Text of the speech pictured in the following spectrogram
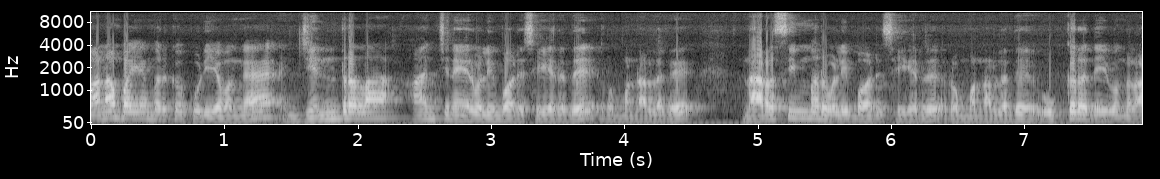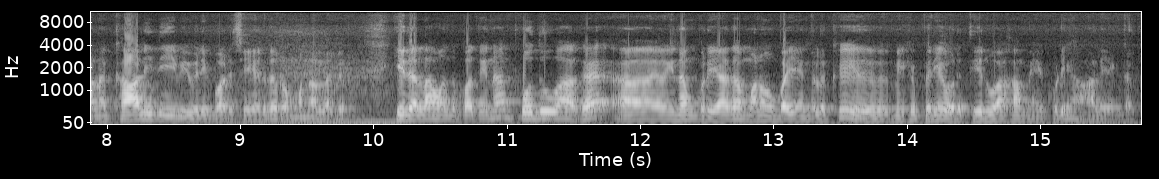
மனபயம் இருக்கக்கூடியவங்க ஜென்ரலாக ஆஞ்சநேயர் வழிபாடு செய்கிறது ரொம்ப நல்லது. நரசிம்மர் வழிபாடு செய்கிறது ரொம்ப நல்லது. உக்கர தெய்வங்களான காளி தேவி வழிபாடு செய்கிறது ரொம்ப நல்லது. இதெல்லாம் வந்து பார்த்திங்கன்னா பொதுவாக இனம் புரியாத மனோபயங்களுக்கு இது மிகப்பெரிய ஒரு தீர்வாக அமையக்கூடிய ஆலயங்கள்.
